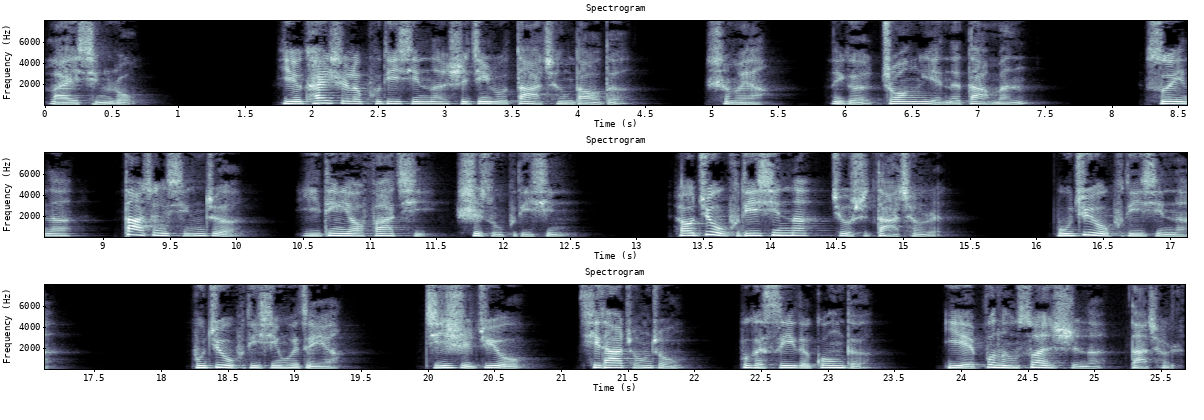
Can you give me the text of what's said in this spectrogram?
来形容，也开始了菩提心呢，是进入大乘道的什么呀？那个庄严的大门。所以呢，大乘行者一定要发起世俗菩提心，然后具有菩提心呢，就是大乘人；不具有菩提心呢，不具有菩提心会怎样？即使具有其他种种不可思议的功德，也不能算是呢大乘人。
